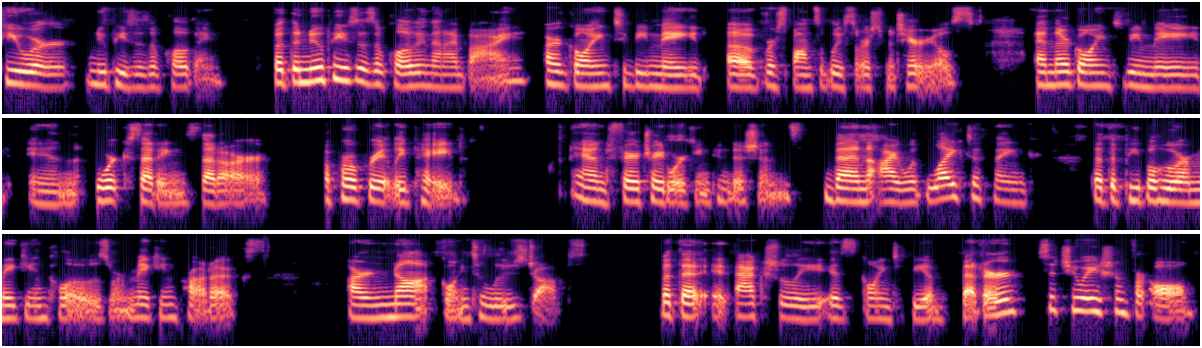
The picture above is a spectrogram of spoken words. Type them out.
fewer new pieces of clothing, but the new pieces of clothing that I buy are going to be made of responsibly sourced materials and they're going to be made in work settings that are appropriately paid and fair trade working conditions, then I would like to think that the people who are making clothes or making products are not going to lose jobs, but that it actually is going to be a better situation for all.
